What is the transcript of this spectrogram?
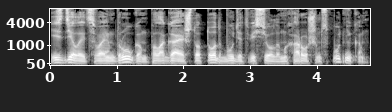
и сделает своим другом, полагая, что тот будет веселым и хорошим спутником,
